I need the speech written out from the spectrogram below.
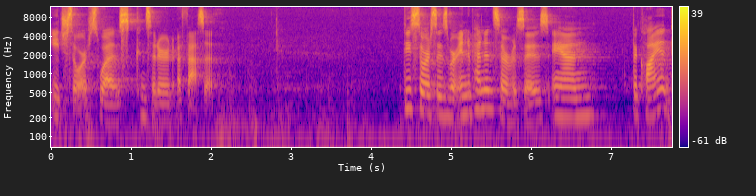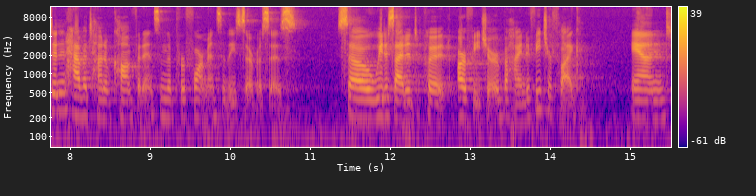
Each source was considered a facet. These sources were independent services, and the client didn't have a ton of confidence in the performance of these services. So we decided to put our feature behind a feature flag. And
